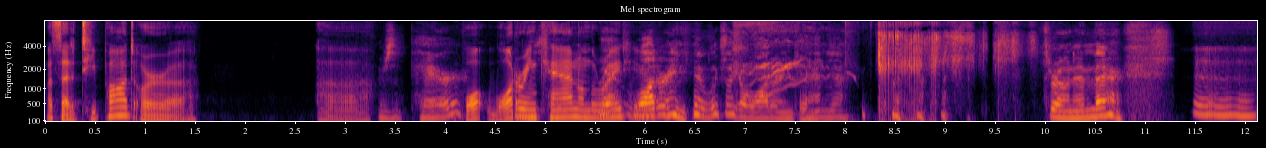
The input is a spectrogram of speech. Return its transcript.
what's that? A teapot or a, a There's a pear. wa- watering can on the Yeah, right here? watering. It looks like a watering can. Yeah, thrown in there. Uh,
